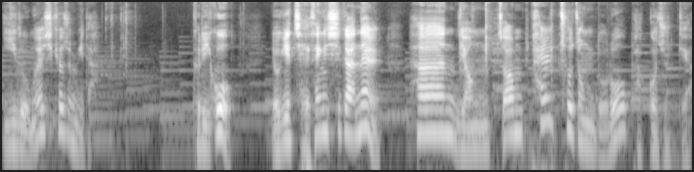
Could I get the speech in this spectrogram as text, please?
이동을 시켜줍니다. 그리고 여기 재생 시간을 한 0.8초 정도로 바꿔줄게요.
